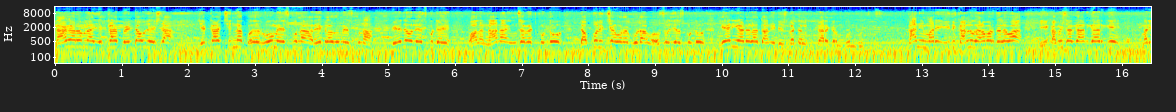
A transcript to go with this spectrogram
నాగారంలో ఎక్కడ పెంట్ హౌస్ వేసినా ఎక్కడ చిన్న రూమ్ వేసుకున్నా రేకుల రూమ్ వేసుకున్నా పేదవాళ్ళు వేసుకుంటే వాళ్ళ నాన్న హింస పెట్టుకుంటూ డబ్బులు ఇచ్చే వరకు కూడా వసూలు చేసుకుంటూ లేని ఏడలో దాన్ని డిస్మెంటల్ కార్యక్రమం కొనుక్కుంటుంది కానీ మరి ఇది కళ్ళు కనబడతలేవా? ఈ కమిషనర్ గారి గారికి మరి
